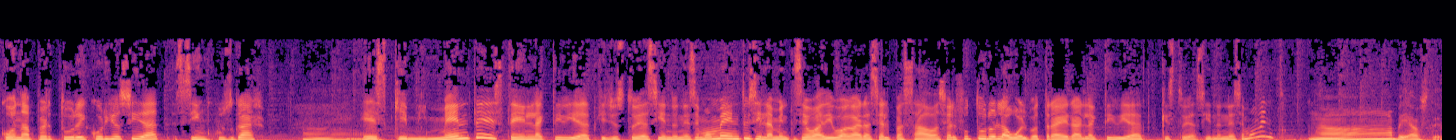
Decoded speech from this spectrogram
con apertura y curiosidad sin juzgar. Ah. Es que mi mente esté en la actividad que yo estoy haciendo en ese momento y si la mente se va a divagar hacia el pasado, hacia el futuro, la vuelvo a traer a la actividad que estoy haciendo en ese momento. Ah, vea usted.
